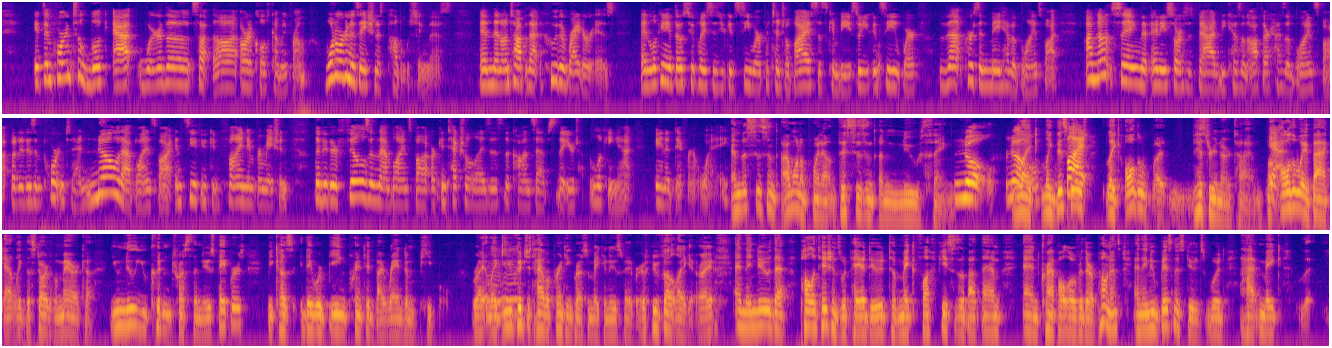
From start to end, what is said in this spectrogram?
It's important to look at where the uh, article is coming from. What organization is publishing this? and then on top of that, who the writer is. And looking at those two places, you can see where potential biases can be. So you can see where that person may have a blind spot. I'm not saying that any source is bad because an author has a blind spot, but it is important to know that blind spot and see if you can find information that either fills in that blind spot or contextualizes the concepts that you're t- looking at in a different way. And this isn't. I want to point out this isn't a new thing. No, no. Like like this but, goes like all the uh, history in our time, but Yeah. all the way back at like the start of America, you knew you couldn't trust the newspapers because they were being printed by random people. Right? Like Mm-hmm. you could just have a printing press and make a newspaper if you felt like it, right? And they knew that politicians would pay a dude to make fluff pieces about them and crap all over their opponents, and they knew business dudes would ha- make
